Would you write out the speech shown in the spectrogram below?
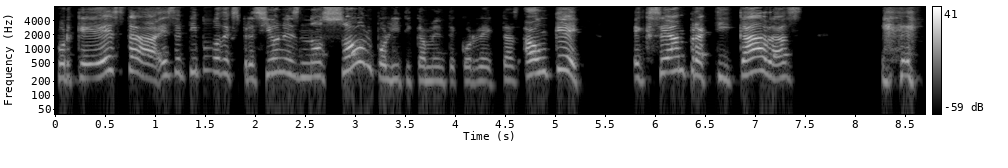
porque esta, ese tipo de expresiones no son políticamente correctas, aunque sean practicadas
